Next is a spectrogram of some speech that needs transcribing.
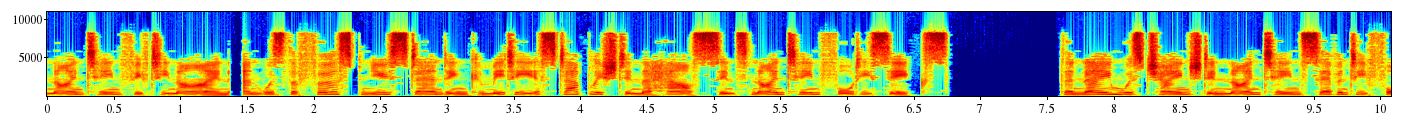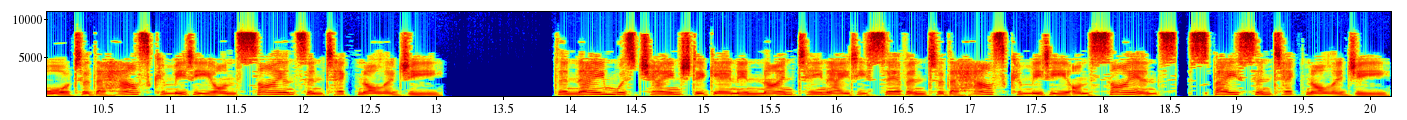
1959, and was the first new standing committee established in the House since 1946. The name was changed in 1974 to the House Committee on Science and Technology. The name was changed again in 1987 to the House Committee on Science, Space and Technology.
